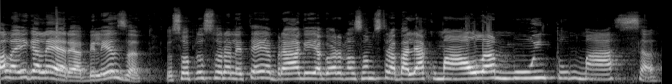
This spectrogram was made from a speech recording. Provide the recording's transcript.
Fala aí, galera, beleza? Eu sou a professora Leteia Braga e agora nós vamos trabalhar com uma aula muito massa.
